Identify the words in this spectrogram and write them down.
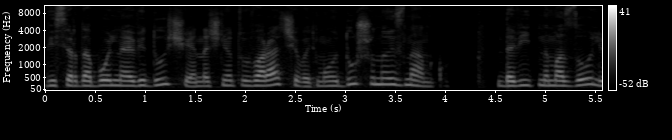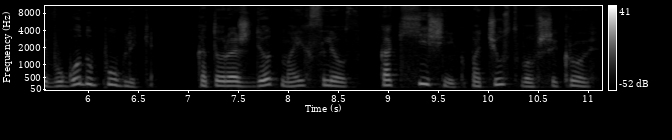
где сердобольная ведущая начнет выворачивать мою душу наизнанку, давить на мозоли в угоду публике, которая ждет моих слез, как хищник, почувствовавший кровь.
